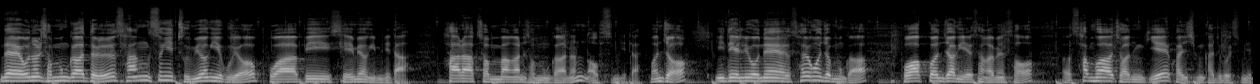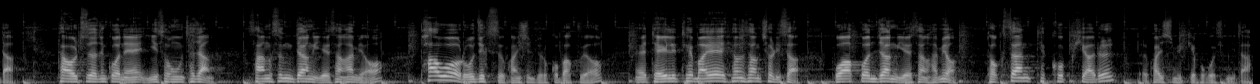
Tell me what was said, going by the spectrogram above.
네, 오늘 전문가들 상승이 두명이고요 보합이 세명입니다 하락 전망하는 전문가는 없습니다. 먼저 이데일리온의 서영원 전문가 보합권장 예상하면서 어, 삼화 전기에 관심 가지고 있습니다. 다올투자증권의 이성웅 차장 상승장 예상하며 파워 로직스 관심주로 꼽았고요. 네, 데일리 테마의 현상철 이사 보합권장 예상하며 덕산 테코피아를 관심 있게 보고 있습니다.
